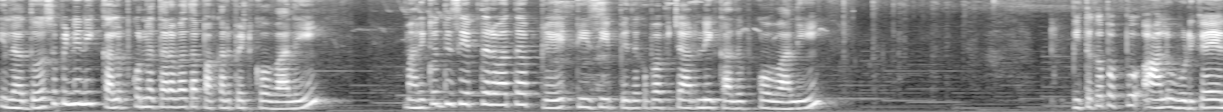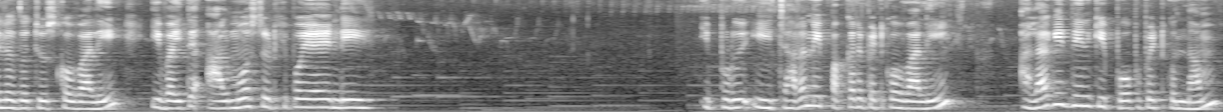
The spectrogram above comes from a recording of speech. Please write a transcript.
ఇలా దోశపిండిని కలుపుకున్న తర్వాత పక్కన పెట్టుకోవాలి. మరికొద్దిసేపు తర్వాత ప్లేట్ తీసి పితకపప్పు చారుని కలుపుకోవాలి. పితకపప్పు ఆలు ఉడికాయో లేదో చూసుకోవాలి. ఇవైతే ఆల్మోస్ట్ ఉడికిపోయాయండి. ఇప్పుడు ఈ చారని పక్కన పెట్టుకోవాలి. అలాగే దీనికి పోపు పెట్టుకుందాం.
